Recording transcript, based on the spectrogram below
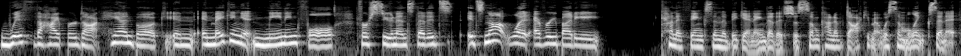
with the HyperDoc handbook in, in making it meaningful for students that it's, it's not what everybody kind of thinks in the beginning that it's just some kind of document with some links in it,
